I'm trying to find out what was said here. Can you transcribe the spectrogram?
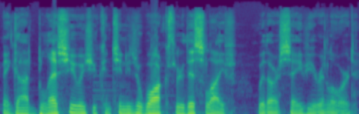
May God bless you as you continue to walk through this life with our Savior and Lord.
